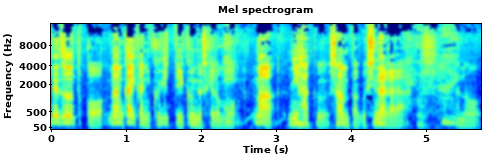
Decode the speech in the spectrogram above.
でずっとこう何回かに区切っていくんですけども、まあ2泊3泊しながら、はい。あの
